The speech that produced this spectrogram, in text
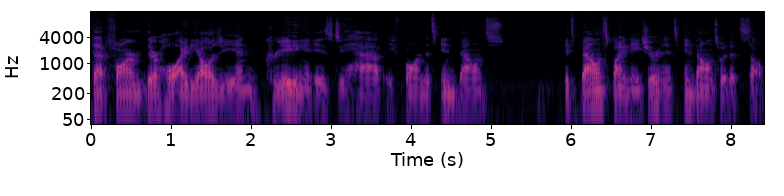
that farm, their whole ideology in creating it is to have a farm that's in balance. It's balanced by nature and it's in balance with itself.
